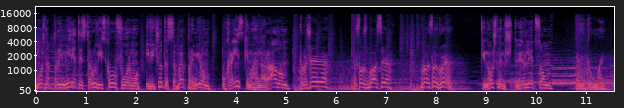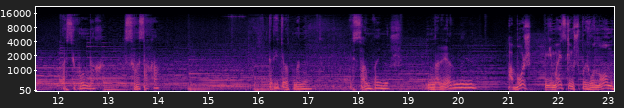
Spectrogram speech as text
можна приміряти стару військову форму і відчути себе, приміром, українським генералом, Товариші, службовці, Збройних сил України. Кіношним штирліцом. Не думай о секундах свысока. Придет момент, и сам поймешь, наверное. або ж німецьким шпигуном.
